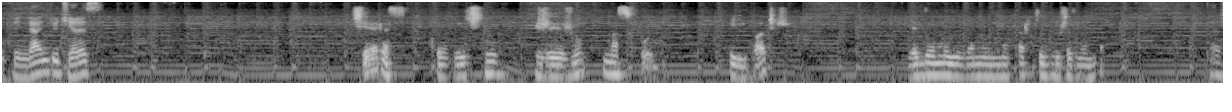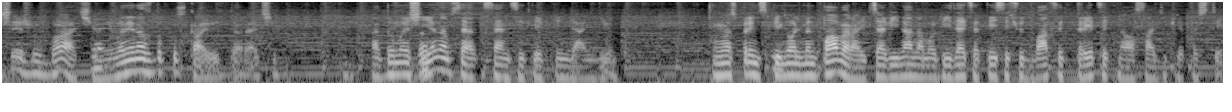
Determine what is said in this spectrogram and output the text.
У Фінляндію через. Через коричневу жижу на сході. Ти її бачиш? Я думаю, вони на карті дуже знайомі. Та ще ж бачу, і вони нас допускають, до речі. А думаєш, є нам се- сенс йти в Фінляндію? У нас, в принципі, 0 менпавера, і ця війна нам обійдеться 1020-30 на осаді крепостей.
